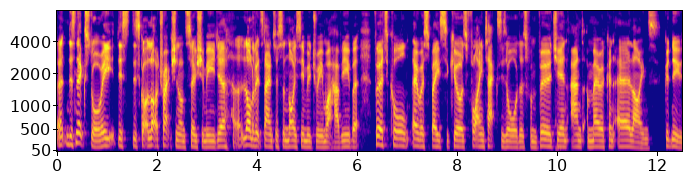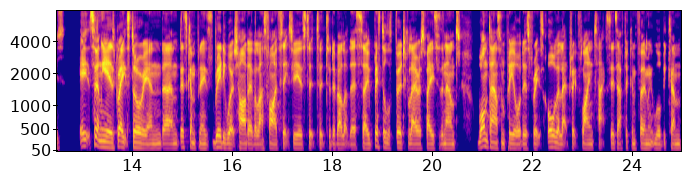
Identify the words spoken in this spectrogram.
Uh, this next story, this this got a lot of traction on social media. A lot of it's down to some nice imagery and what have you. But Vertical Aerospace secures flying taxis orders from Virgin and American Airlines. Good news. It certainly is great story, and um, this company has really worked hard over the last five, six years to, to, to develop this. So, Bristol's Vertical Aerospace has announced 1,000 pre-orders for its all-electric flying taxis after confirming it will become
